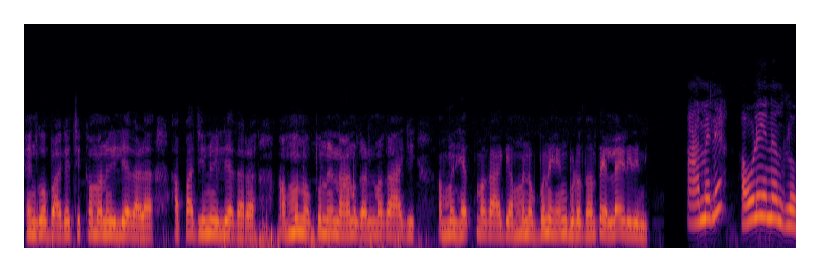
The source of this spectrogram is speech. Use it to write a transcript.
ಹೆಂಗೋ ಭಾಗ್ಯ ಚಿಕ್ಕಮ್ಮನೂ ಇಲ್ಲೇ ಅದಾಳ ಅಪ್ಪಾಜಿನೂ ಇಲ್ಲೇ ಅದಾರ. ಅಮ್ಮನ ಒಬ್ಬನೇ ನಾನು ಗಂಡು ಮಗ ಆಗಿ ಅಮ್ಮನ ಹೆತ್ ಮಗ ಆಗಿ ಅಮ್ಮನ ಒಬ್ಬನೇ ಹೆಂಗೆ ಬಿಡೋದು ಅಂತ ಎಲ್ಲ ಹೇಳಿದ್ದೀನಿ ಆಮೇಲೆ ಅವಳು ಏನಂದ್ಲು?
